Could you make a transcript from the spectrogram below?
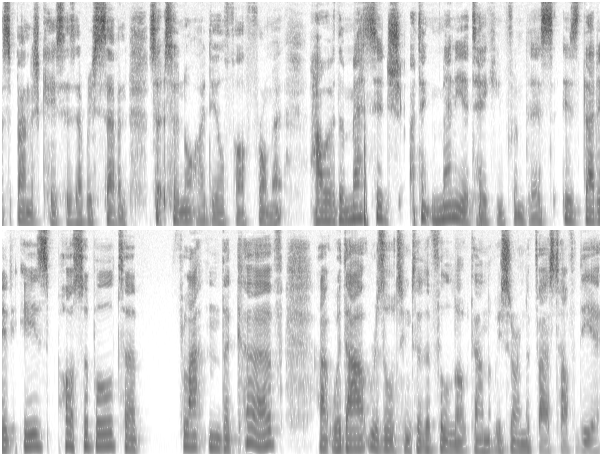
Spanish cases every seven. So, so not ideal, far from it. However, the message I think many are taking from this is that it is possible to flatten the curve uh, without resorting to the full lockdown that we saw in the first half of the year.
